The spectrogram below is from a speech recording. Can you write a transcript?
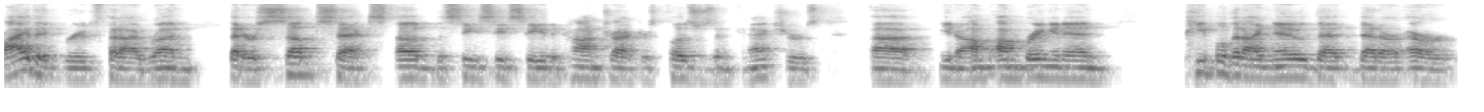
private groups that I run that are subsects of the CCC, the contractors, closers, and connectors. Uh, you know, I'm, I'm bringing in people that I know that that are, are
